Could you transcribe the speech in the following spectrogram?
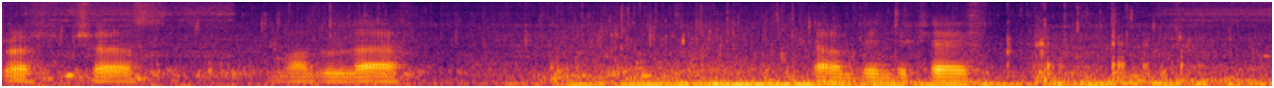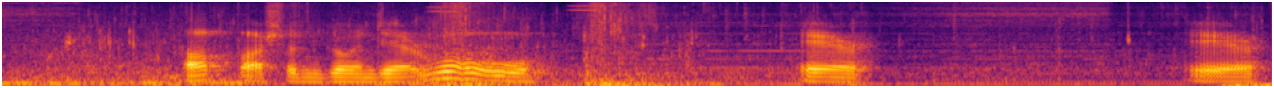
Treasure chest, not left. Gotta be in the cave. Up, I shouldn't go in there. Whoa! Air. Air.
